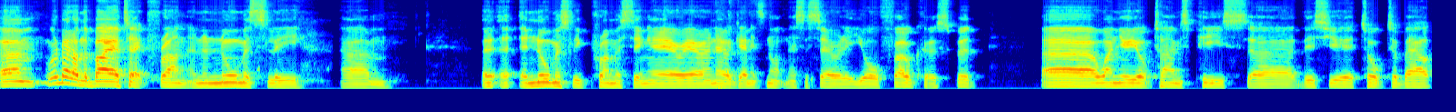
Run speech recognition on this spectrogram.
Um, what about on the biotech front? An enormously um, a, a enormously promising area. I know again it's not necessarily your focus, but uh, one New York Times piece uh, this year talked about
